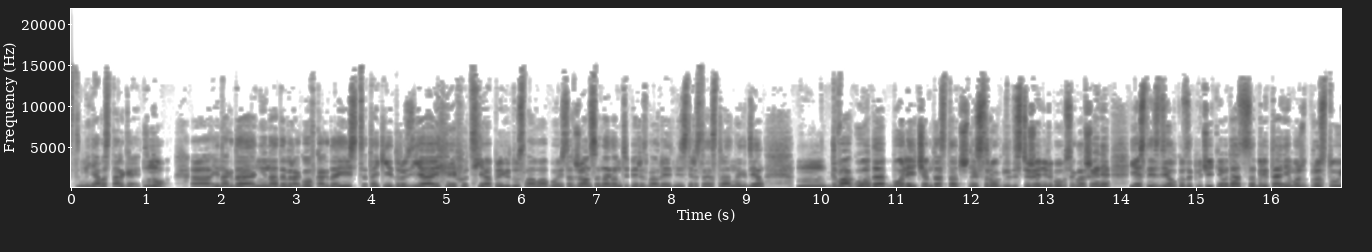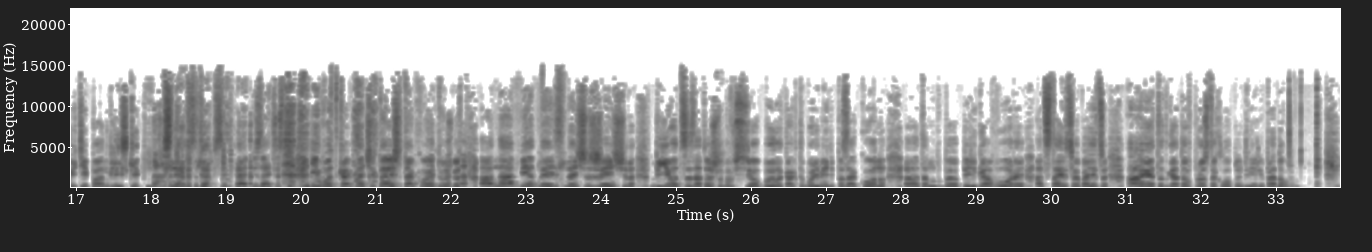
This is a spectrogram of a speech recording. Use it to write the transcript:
меня восторгает. Но э, иногда не надо врагов, когда есть такие друзья. И вот я приведу слова Бориса Джонсона, он теперь возглавляет Министерство иностранных дел. Два года более чем достаточный срок для достижения любого соглашения. Если сделку заключить не удастся, Британия может просто уйти по-английски, да, сняв, сняв себя обязательства. И вот когда читаешь такое, думаешь, она, бедная значит, женщина, бьется за то, чтобы все было как-то более-менее по закону, а, там, переговоры, отставить свою позицию, а этот готов просто хлопнуть дверью. Продолжим.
